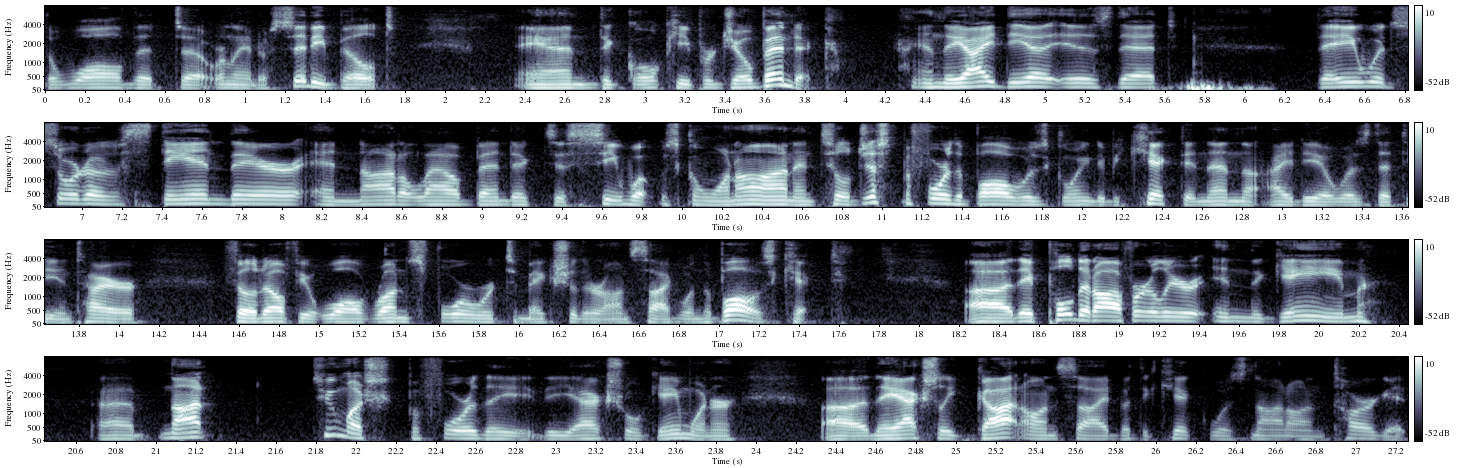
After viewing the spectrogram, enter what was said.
the wall that uh, Orlando City built and the goalkeeper Joe Bendik. And the idea is that they would sort of stand there and not allow Bendick to see what was going on until just before the ball was going to be kicked. And then the idea was that the entire Philadelphia wall runs forward to make sure they're onside when the ball is kicked. Uh, they pulled it off earlier in the game, uh, not too much before the, the actual game winner. Uh, they actually got onside, but the kick was not on target.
